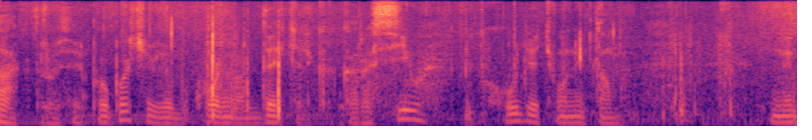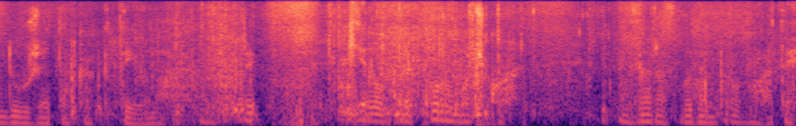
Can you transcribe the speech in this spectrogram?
Так, побачив я буквально декілька карасів. Ходять вони там не дуже так активно. Кинув прикормочку Зараз будемо пробувати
